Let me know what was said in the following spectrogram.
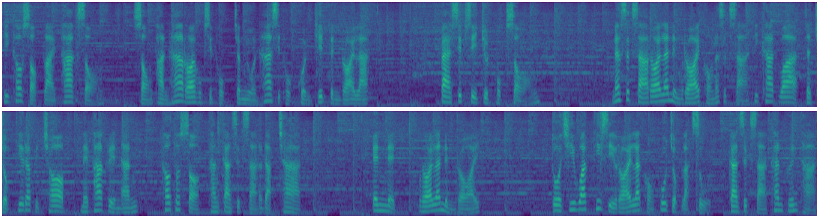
ที่เข้าสอบปลายภาค 2 2,566 จำนวน 56 คนคิดเป็นร้อยละ 84.62นักศึกษาร้อยละ 100 ของนักศึกษาที่คาดว่าจะจบที่รับผิดชอบในภาคเรียนนั้น เข้าทดสอบทางการศึกษาระดับชาติ NNET ร้อยละ 100 ตัวชี้วัดที่ 400 ละของผู้จบหลักสูตร การศึกษาขั้นพื้นฐาน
